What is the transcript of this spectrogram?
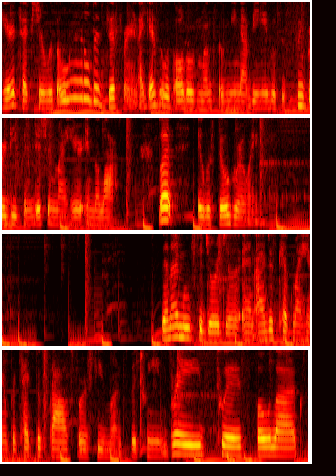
hair texture was a little bit different. I guess it was all those months of me not being able to super deep condition my hair in the locks. But it was still growing. Then I moved to Georgia and I just kept my hair in protective styles for a few months between braids, twists, faux locks,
